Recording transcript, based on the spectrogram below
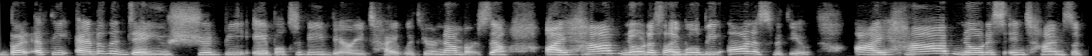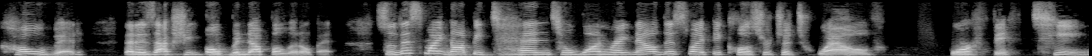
But at the end of the day, you should be able to be very tight with your numbers. Now, I have noticed, I will be honest with you, I have noticed in times of COVID that has actually opened up a little bit. So this might not be 10 to 1 right now. This might be closer to 12 or 15,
